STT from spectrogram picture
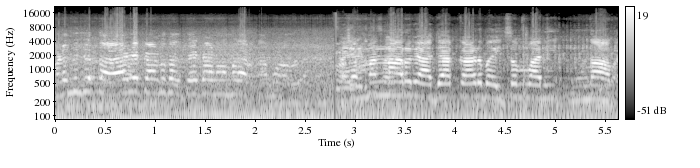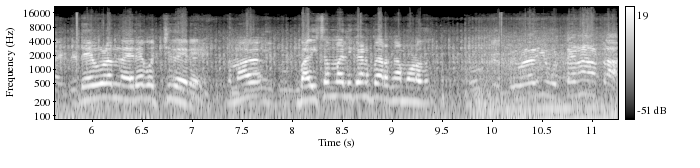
അവിടെ നിന്റെ സ്ഥലത്തേക്കാണ് നമ്മൾ ഇറങ്ങാൻ പോകുന്നത് ചെമ്മണ്ണാറ് രാജാക്കാട് ബൈസം വാലി മൂന്നാർ. ദേവികുളം നേരെ കൊച്ചി നേരെ. നമ്മൾ ബൈസം വാലിക്കാണ് ഇപ്പൊ ഇറങ്ങാൻ പോണത്. ഇവിടെ ഒരു യൂട്ടേണാണ് കേട്ടാ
